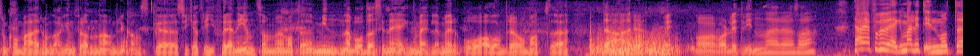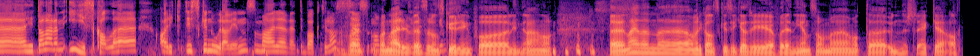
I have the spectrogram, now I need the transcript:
som kom her om dagen fra den amerikanske psykiatriforeningen, som måtte minne både sine egne medlemmer og alle andre om at eh, det er Oi, nå var det litt vind der, Sara? Ja, jeg får bevege meg litt inn mot uh, hytta. Det er den iskalde arktiske nordavinden som har vendt tilbake til oss. Jeg får, får nerver for sånn skurring på linja nå. uh, nei, den uh, amerikanske psykiatriforeningen som måtte understreke at,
